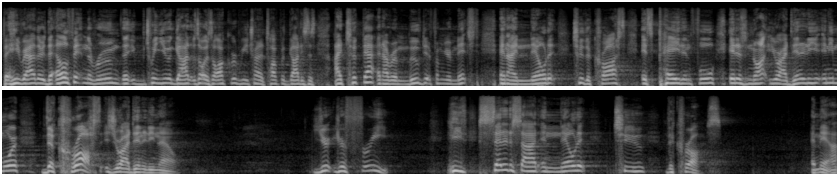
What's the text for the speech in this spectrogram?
but he rather the elephant in the room that between you and God, it was always awkward when you try to talk with God. He says, I took that and I removed it from your midst and I nailed it to the cross. It's paid in full. It is not your identity anymore. The cross is your identity now. You're, you're free. He set it aside and nailed it to the cross. And man, I,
